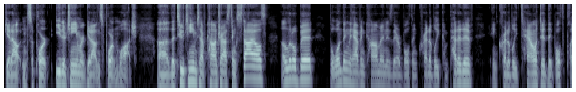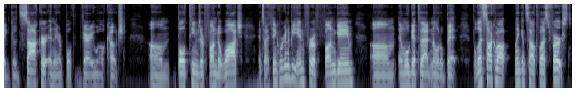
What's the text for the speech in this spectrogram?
get out and support either team or get out and support and watch. Uh, the two teams have contrasting styles a little bit, but one thing they have in common is they are both incredibly competitive, incredibly talented. They both play good soccer and they are both very well coached. Um, both teams are fun to watch. And so I think we're going to be in for a fun game. Um, and we'll get to that in a little bit. But let's talk about Lincoln Southwest first.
